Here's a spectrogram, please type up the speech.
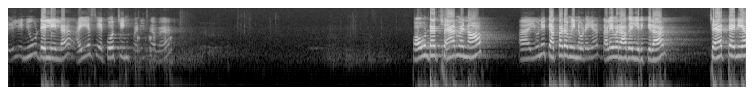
டெல்லி நியூ டெல்லியில் ஐஎஸ்ஏ கோச்சிங் படித்தவர். ஃபவுண்டர் சேர்மன் ஆஃப் யூனிக் அகாடமியினுடைய தலைவராக இருக்கிறார். சேட்டனியா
